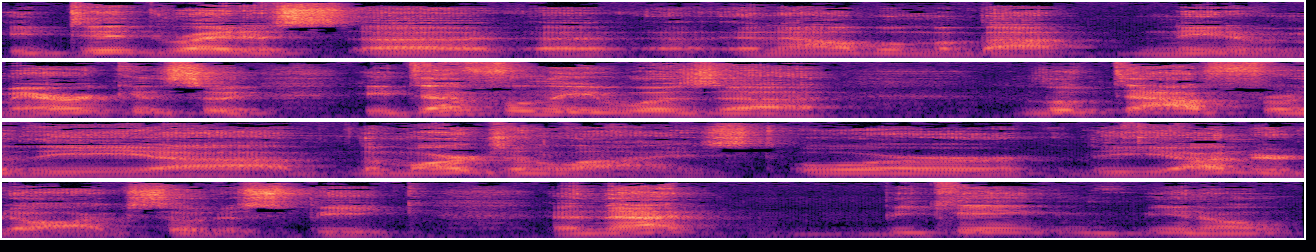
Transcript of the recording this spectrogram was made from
he did write a, uh, uh, an album about Native Americans. So he definitely was uh, looked out for the uh, the marginalized or the underdog, so to speak, and that became you know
